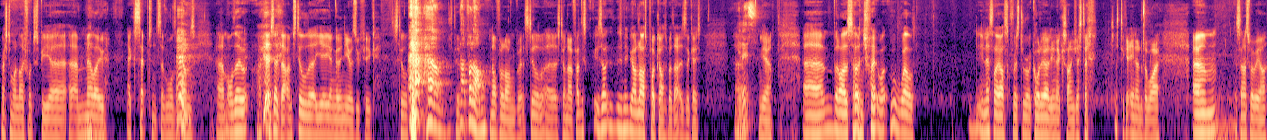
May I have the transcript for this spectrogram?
rest of my life will just be a, a mellow acceptance of all that comes. Um, although I said that, I'm still a year younger than you as we speak. Still um, Still- not for long. not for long, but still uh, still no. In fact, this is this is maybe our last podcast where that is the case. It is? Yeah, um, but I was so enjoy. Well, well, unless I ask for us to record early next time, just to just to get in under the wire. Um, so that's where we are.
